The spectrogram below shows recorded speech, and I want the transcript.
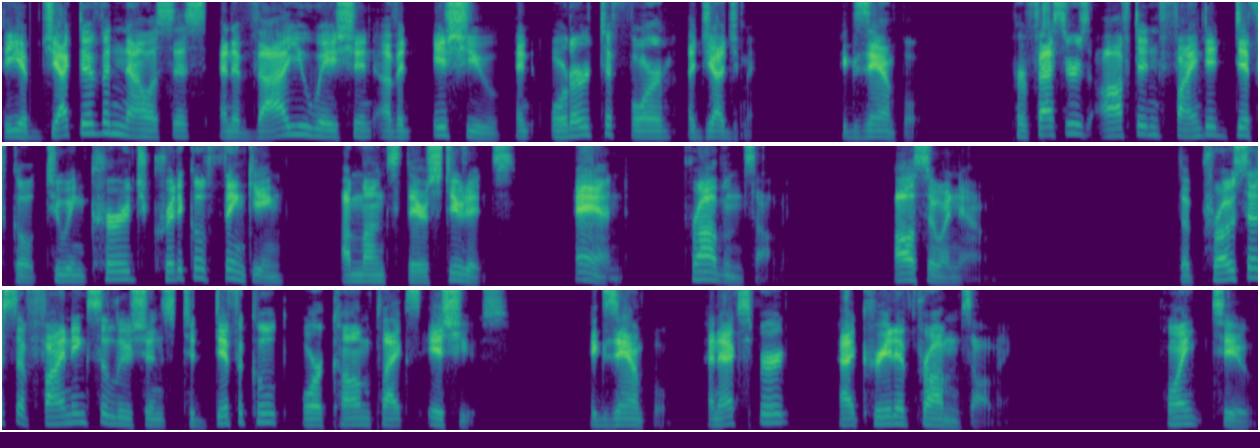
The objective analysis and evaluation of an issue in order to form a judgment. Example Professors often find it difficult to encourage critical thinking amongst their students and problem solving. Also a noun. The process of finding solutions to difficult or complex issues. Example, an expert at creative problem solving. Point two.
